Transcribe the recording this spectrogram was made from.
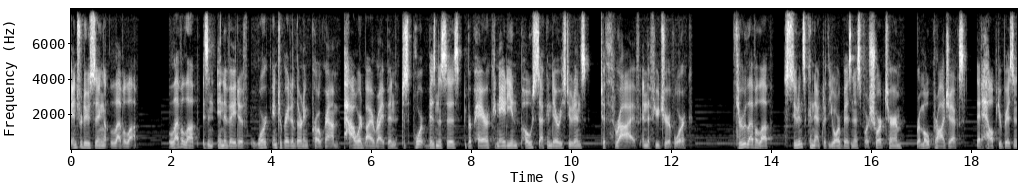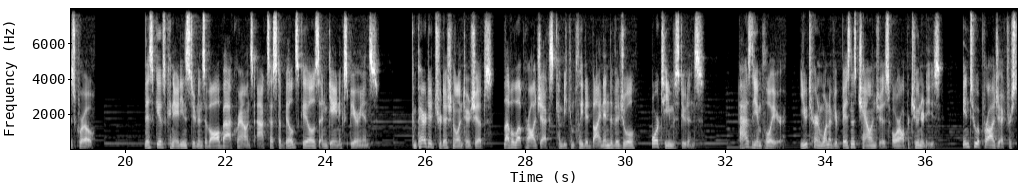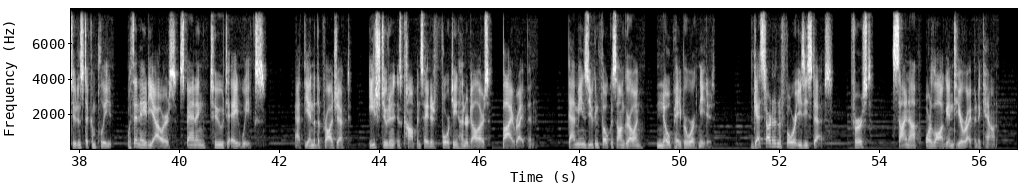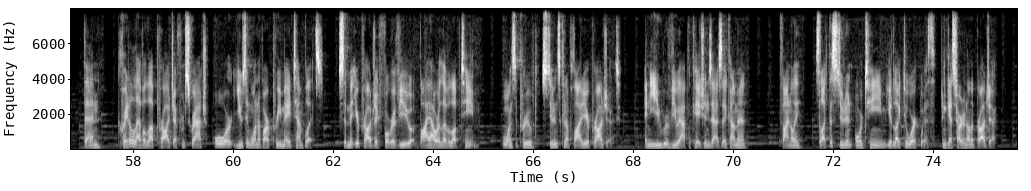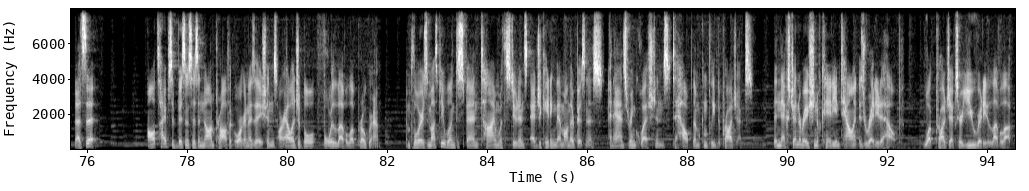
Introducing Level Up. Level Up is an innovative, work integrated learning program powered by Riipen to support businesses and prepare Canadian post secondary students to thrive in the future of work. Through Level Up, students connect with your business for short term, remote projects that help your business grow. This gives Canadian students of all backgrounds access to build skills and gain experience. Compared to traditional internships, Level Up projects can be completed by an individual or team of students. As the employer, you turn one of your business challenges or opportunities into a project for students to complete within 80 hours, spanning 2 to 8 weeks. At the end of the project, each student is compensated $1,400 by Riipen. That means you can focus on growing, no paperwork needed. Get started in four easy steps. First, sign up or log into your Riipen account. Then, Create a level up project from scratch or using one of our pre-made templates. Submit your project for review by our level up team. Once approved, students can apply to your project, and you review applications as they come in. Finally, select the student or team you'd like to work with and get started on the project. That's it. All types of businesses and nonprofit organizations are eligible for the Level Up program. Employers must be willing to spend time with students educating them on their business and answering questions to help them complete the projects. The next generation of Canadian talent is ready to help. What projects are you ready to level up?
